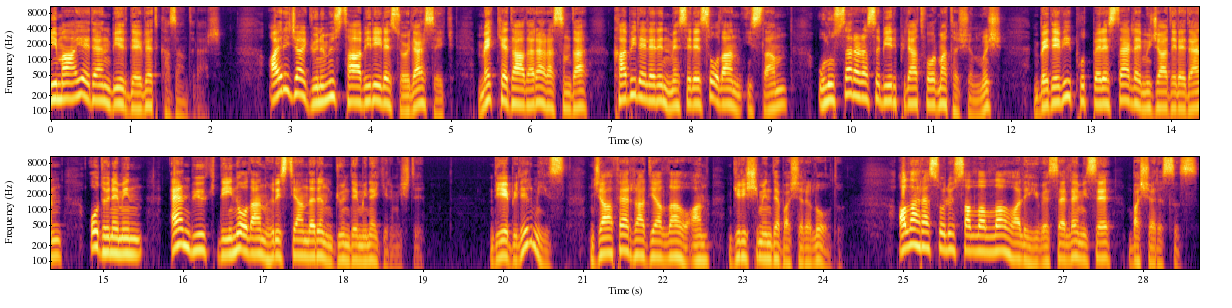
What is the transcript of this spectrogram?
himaye eden bir devlet kazandılar. Ayrıca günümüz tabiriyle söylersek, Mekke dağları arasında kabilelerin meselesi olan İslam, uluslararası bir platforma taşınmış, Bedevi putperestlerle mücadele eden o dönemin en büyük dini olan Hristiyanların gündemine girmişti. Diyebilir miyiz? Cafer radıyallahu an girişiminde başarılı oldu. Allah Resulü sallallahu aleyhi ve sellem ise başarısız.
